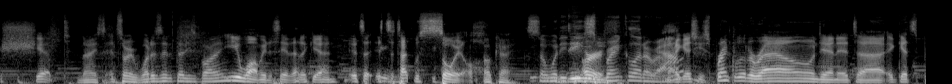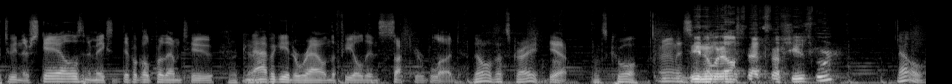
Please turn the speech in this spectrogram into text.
shipped. Nice. And sorry, what is it that he's buying? You want me to say that again? It's a it's a type of soil. Okay. So what do you do? Earth. Sprinkle it around? I guess you sprinkle it around, and it uh, it gets between their scales, and it makes it difficult for them to Okay. navigate around the field and suck your blood. No, that's great. Yeah. That's cool. Do you know what else that stuff's used for? No.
